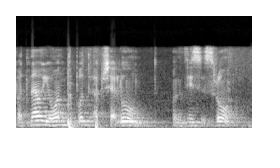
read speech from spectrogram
But now you want to put Absalom on this throne.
